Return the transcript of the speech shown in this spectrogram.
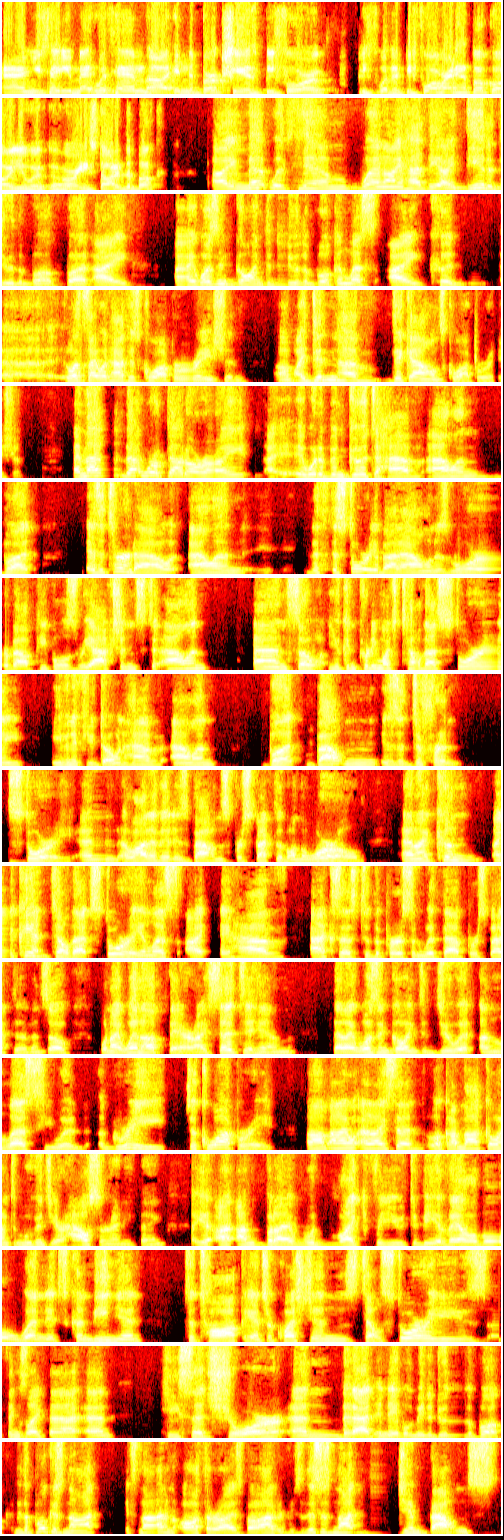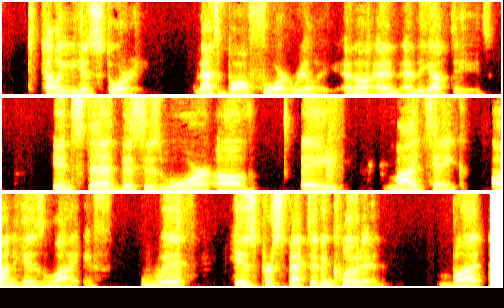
And you said you met with him uh, in the Berkshires before, before the, before writing the book, or you were already started the book? I met with him when I had the idea to do the book, but I I wasn't going to do the book unless I could, uh, unless I would have his cooperation. Um, I didn't have Dick Allen's cooperation, and that that worked out all right. I, it would have been good to have Allen, but as it turned out, Allen. The, the story about Allen is more about people's reactions to Allen, and so you can pretty much tell that story even if you don't have Allen. But Bouton is a different story, and a lot of it is Bouton's perspective on the world. And I couldn't, I can't tell that story unless I have access to the person with that perspective. And so when I went up there, I said to him that I wasn't going to do it unless he would agree to cooperate. Um, and, I, and I said, look, I'm not going to move into your house or anything. I, I'm, but I would like for you to be available when it's convenient to talk, answer questions, tell stories, things like that. And he said, sure. And that enabled me to do the book. I mean, the book is not, it's not an authorized biography. So this is not Jim Bouton's telling his story. That's ball four, really, and, uh, and, and the updates. Instead, this is more of a my take on his life with his perspective included, but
